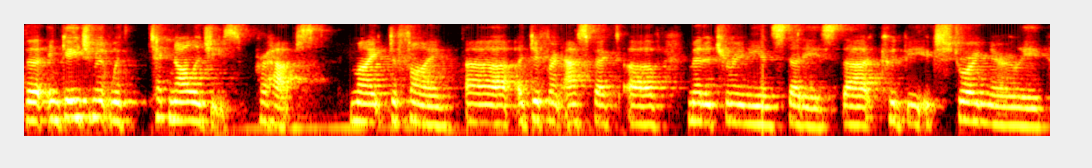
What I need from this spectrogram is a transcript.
the engagement with technologies, perhaps, might define uh, a different aspect of Mediterranean studies that could be extraordinarily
